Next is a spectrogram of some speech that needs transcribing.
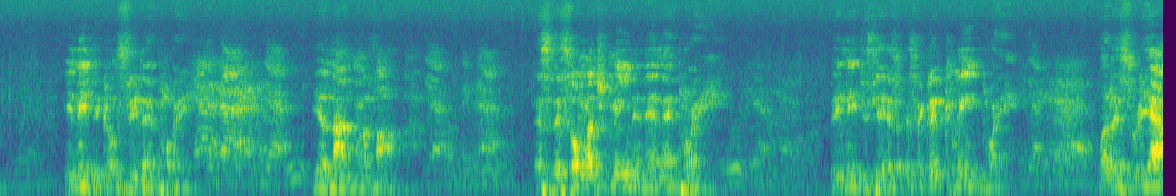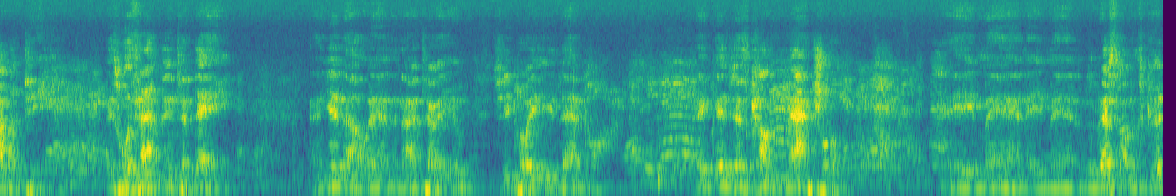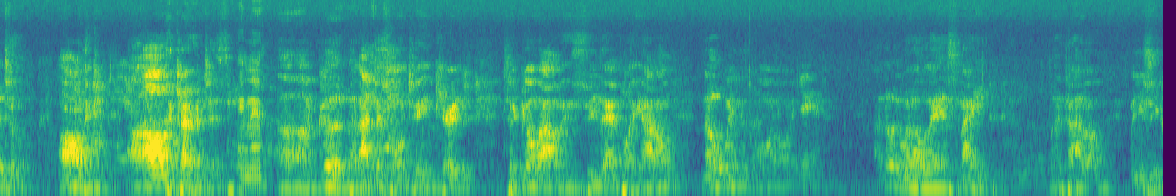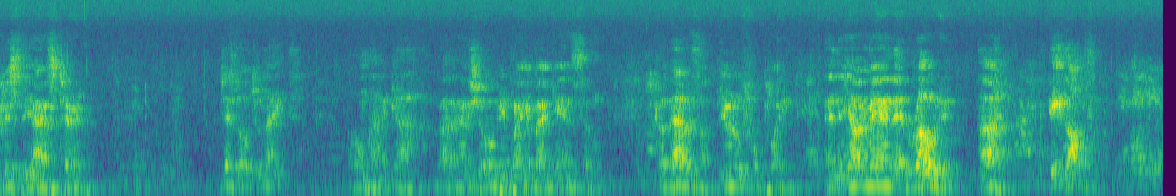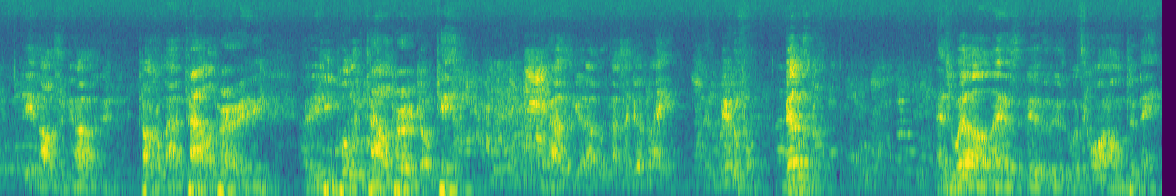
You need to go see that play. You're not my father. There's, there's so much meaning in that play. We need to see it. It's, it's a good, clean play. But it's reality. It's what's happening today. And you know, and, and I tell you, she played that part. It, it just comes natural. Amen, amen. The rest of it's good too. All the all the characters Amen. uh, are good, but I just want to encourage you to go out and see that play. I don't know when it's going on again. I know it went on last night, but I don't. When you see Christy asked her, just those two nights. Oh my God! I, I'm sure we'll be bringing back in soon, because that was a beautiful play. And the young man that wrote it, uh, he's awesome. He's awesome. Y'all talking about Tyler Perry. Uh, He pulling Tyler Perry coattail. That's a good, that's a good play. It's beautiful, biblical, as well as is, is what's going on today.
